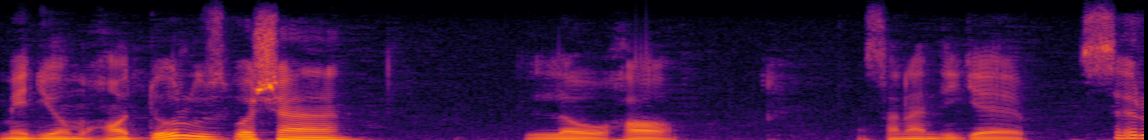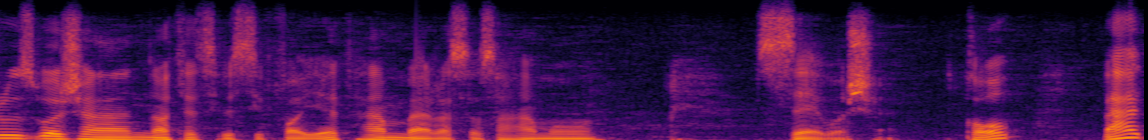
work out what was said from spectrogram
مدیوم ها دو روز باشن. low ها مثلا دیگه سه روز باشن. not specified هم بر اساس همون. سه باشه. خب بعد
